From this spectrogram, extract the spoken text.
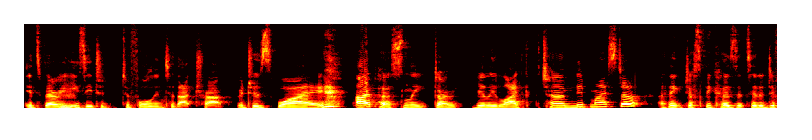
it's very Hmm. easy to, to fall into that trap which is why i personally don't really like the term nibmeister i think just because it's in a different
